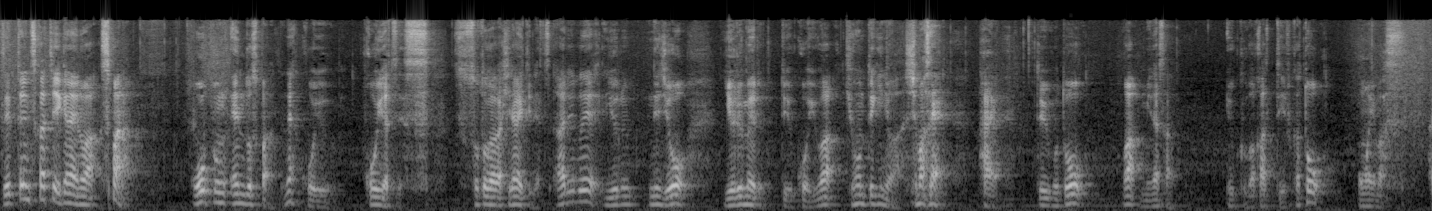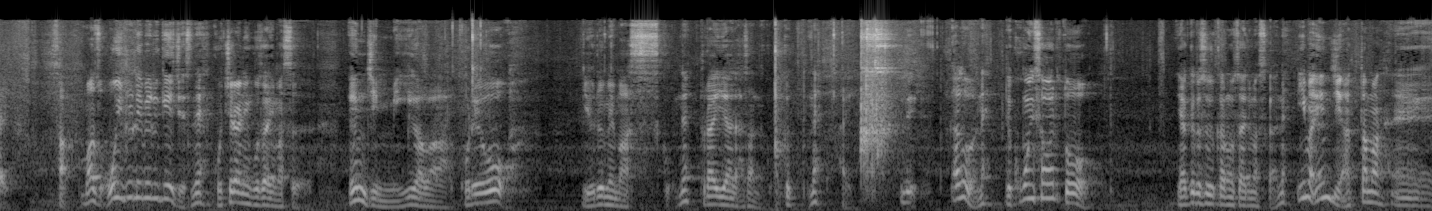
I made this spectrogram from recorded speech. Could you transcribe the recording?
絶対に使っちゃいけないのは、スパナ。オープンエンドスパナってね、こういう、こういうやつです。外側が開いてるやつ。あれでゆるネジを緩めるっていう行為は基本的にはしません。はい。ということは皆さんよく分かっているかと思います。はい。さあ、まずオイルレベルゲージですね。こちらにございます。エンジン右側、これを緩めます。こうね、プライヤーで挟んで、クッとね。はい。で、あとはね、で、ここに触ると、やけどする可能性ありますからね。今、エンジン温ま、え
